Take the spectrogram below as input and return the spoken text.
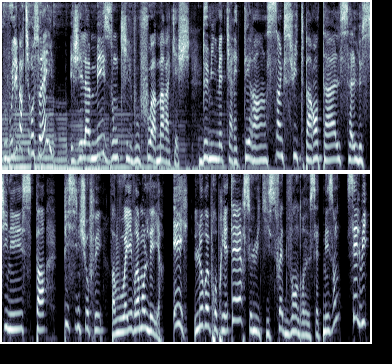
Vous voulez partir au soleil? J'ai la maison qu'il vous faut à Marrakech. 2000 mètres carrés de terrain, 5 suites parentales, salle de ciné, spa, piscine chauffée. Enfin, vous voyez vraiment le délire. Et l'heureux propriétaire, celui qui souhaite vendre cette maison, c'est lui.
